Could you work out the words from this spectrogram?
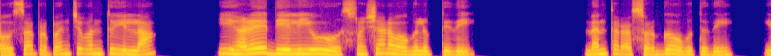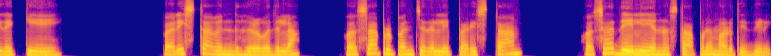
ಹೊಸ ಪ್ರಪಂಚವಂತೂ ಇಲ್ಲ. ಈ ಹಳೆಯ ದೆಹಲಿಯು ಸ್ಮಶಾನವಾಗಲುತ್ತಿದೆ. ನಂತರ ಸ್ವರ್ಗ ಹೋಗುತ್ತದೆ. ಇದಕ್ಕೆ ಪರಿಸ್ತಾವೆಂದು ಹೇಳುವುದಿಲ್ಲ. ಹೊಸ ಪ್ರಪಂಚದಲ್ಲಿ ಪರಿಸ್ತಾನ್ ಹೊಸ ದೆಹಲಿಯನ್ನು ಸ್ಥಾಪನೆ ಮಾಡುತ್ತಿದ್ದೀರಿ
